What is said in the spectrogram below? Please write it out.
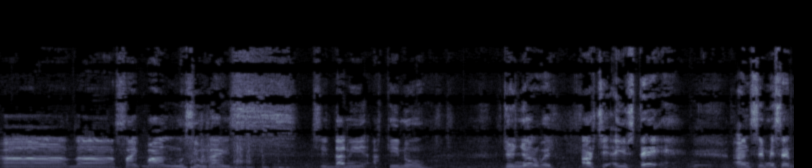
uh, the Saipan Museum guys. Si Danny Aquino Jr. with Archie Ayuste. And si Mr.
